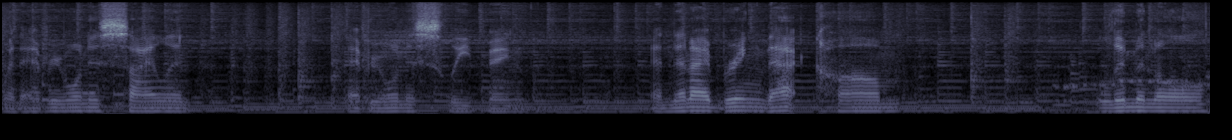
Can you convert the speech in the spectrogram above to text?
when everyone is silent, everyone is sleeping, and then I bring that calm, liminal,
